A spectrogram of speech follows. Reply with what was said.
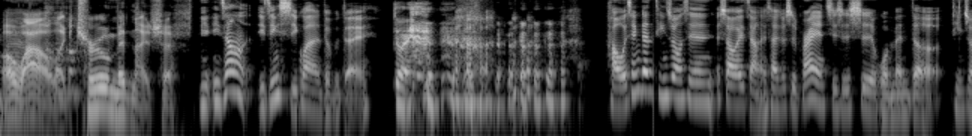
Oh, wow. Like true midnight shift. 你你这样已经习惯了，对不对？对。 好，我先跟听众先稍微讲一下，就是 Brian 其实是我们的听众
